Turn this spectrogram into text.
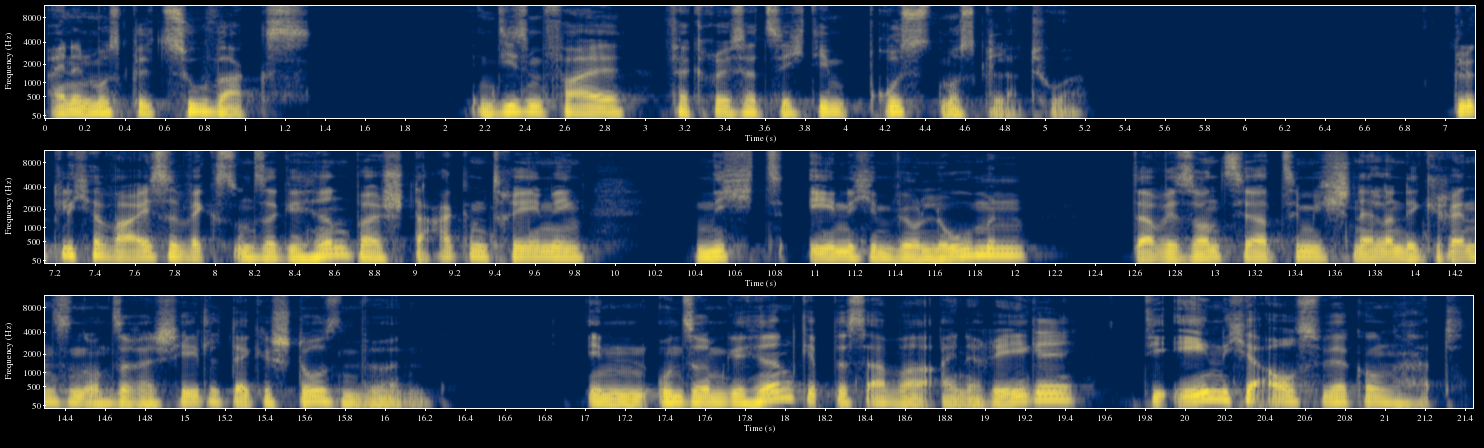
einen Muskelzuwachs. In diesem Fall vergrößert sich die Brustmuskulatur. Glücklicherweise wächst unser Gehirn bei starkem Training nicht ähnlich im Volumen, da wir sonst ja ziemlich schnell an die Grenzen unserer Schädeldecke stoßen würden. In unserem Gehirn gibt es aber eine Regel, die ähnliche Auswirkungen hat.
